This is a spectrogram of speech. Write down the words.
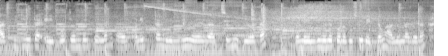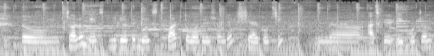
আজ ভিডিওটা এই পর্যন্তই করলাম, কারণ অনেকটা লেন্দি হয়ে যাচ্ছে ভিডিওটা। তো লেন্দি হলে কোনো কিছুই দেখতে ভালো লাগে না। তো চলো নেক্সট ভিডিওতে নেক্সট পার্ট তোমাদের সঙ্গে শেয়ার করছি। আজকে এই পর্যন্ত।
